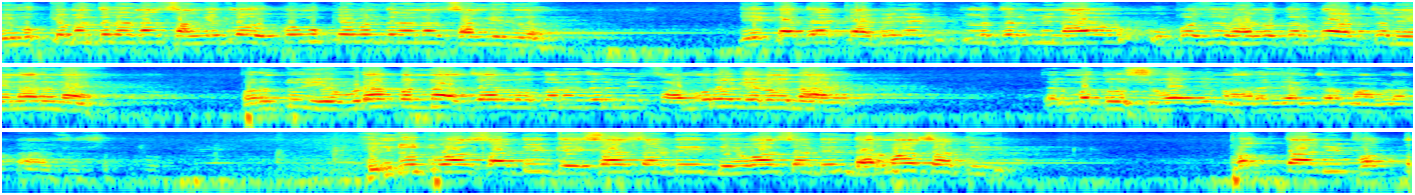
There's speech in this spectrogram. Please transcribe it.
मी मुख्यमंत्र्यांना सांगितलं उपमुख्यमंत्र्यांना सांगितलं एखाद्या कॅबिनेटला जर मी नाही उपस्थित राहिलो तर काय अडचण येणार नाही. परंतु एवढ्या पन्नास हजार लोकांना जर मी सामोरं गेलो नाही तर मग तो शिवाजी महाराजांचा मावळा काय असू शकतो? हिंदुत्वासाठी देशासाठी देवासाठी धर्मासाठी फक्त आणि फक्त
